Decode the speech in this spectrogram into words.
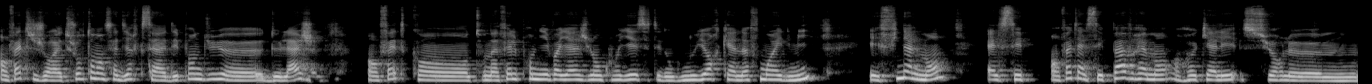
en fait, j'aurais toujours tendance à dire que ça a dépendu euh, de l'âge. En fait, quand on a fait le premier voyage long courrier, c'était donc New York à 9 mois et demi. Et finalement, elle s'est, en fait, elle s'est pas vraiment recalée sur le,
